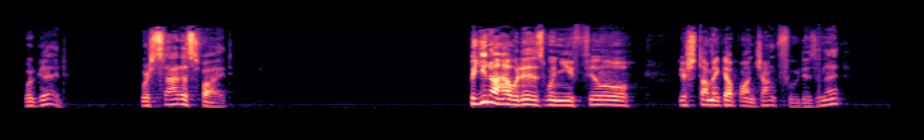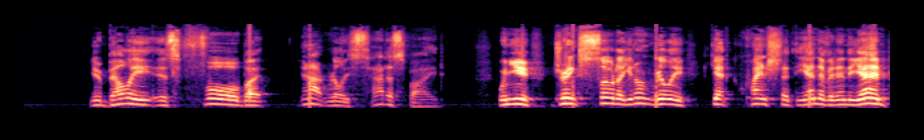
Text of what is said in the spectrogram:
We're good. We're satisfied. But you know how it is when you fill your stomach up on junk food, isn't it? Your belly is full, but you're not really satisfied. When you drink soda, you don't really get quenched at the end of it. In the end,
